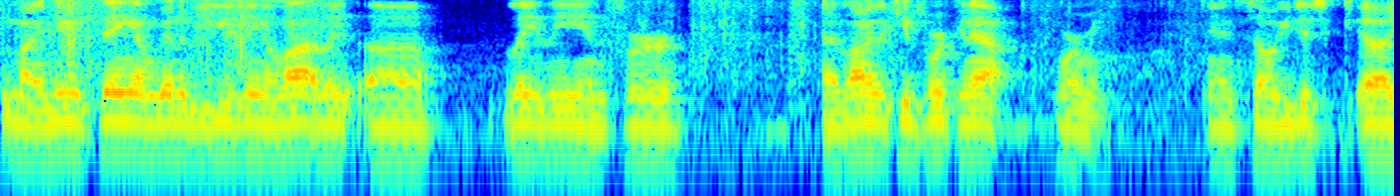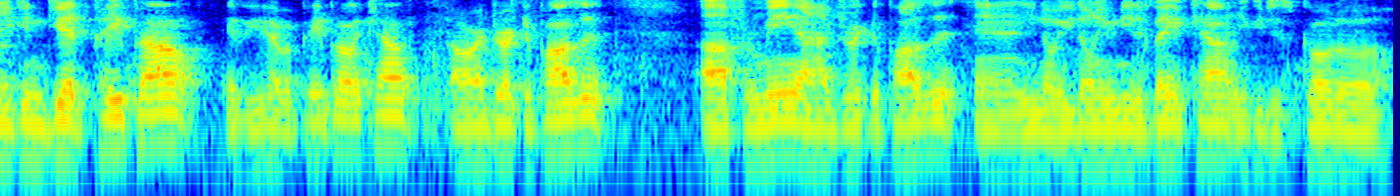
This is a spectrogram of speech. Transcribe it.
my new thing I'm going to be using a lot uh, lately and for as long as it keeps working out for me. And so you just, uh, you can get PayPal if you have a PayPal account or direct deposit. Uh, for me, I have direct deposit and you know, you don't even need a bank account. You can just go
